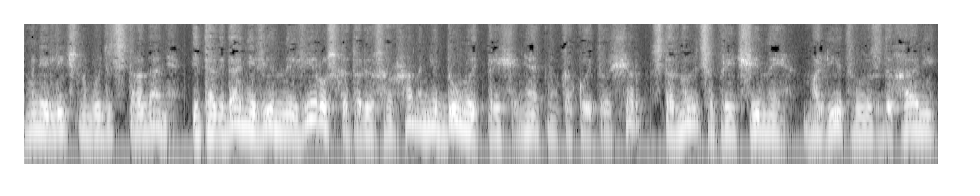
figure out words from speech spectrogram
мне лично будет страдание. И тогда невинный вирус, который совершенно не думает причинять нам какой-то ущерб, становится причиной молитвы, воздыханий.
